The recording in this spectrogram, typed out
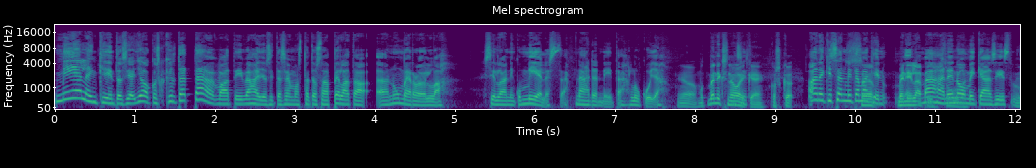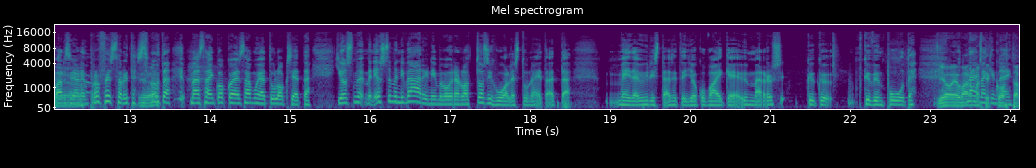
Mielenkiintoisia, joo, koska kyllä tämä vaatii vähän jo sitä semmoista, että osaa pelata numeroilla – sillä niin kuin mielessä, nähdä niitä lukuja. Joo, mutta menikö ne Siis- oikein? Koska Ainakin sen, mitä Se mäkin. meni läpi Mähän en sulle. ole mikään siis varsinainen Joo. professori tässä, Joo. mutta mä sain koko ajan samoja tuloksia, että jos, me, jos se meni väärin, niin me voidaan olla tosi huolestuneita, että meitä yhdistää sitten joku vaikea ymmärryskyky, kyvyn puute. Joo, ja Mut näin varmasti kohta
